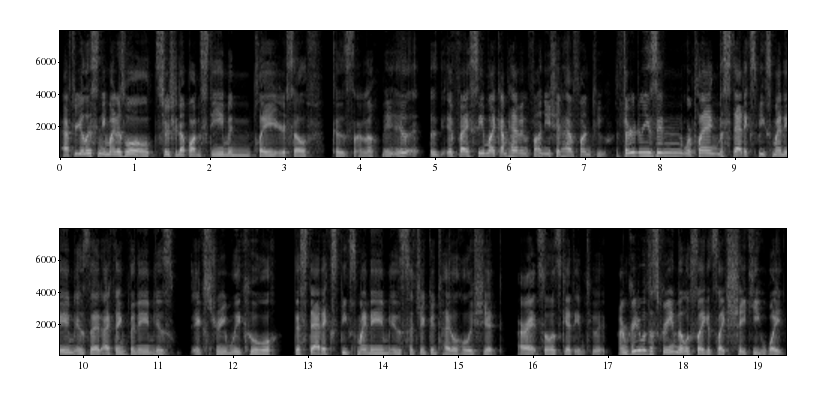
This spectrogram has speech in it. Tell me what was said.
After you listen, you might as well search it up on Steam and play it yourself, because, I don't know, uh, if I seem like I'm having fun, you should have fun too. The third reason we're playing The Static Speaks My Name is that I think the name is extremely cool. The Static Speaks My Name is such a good title, holy shit. Alright, so let's get into it. I'm greeted with a screen that looks like it's like shaky white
